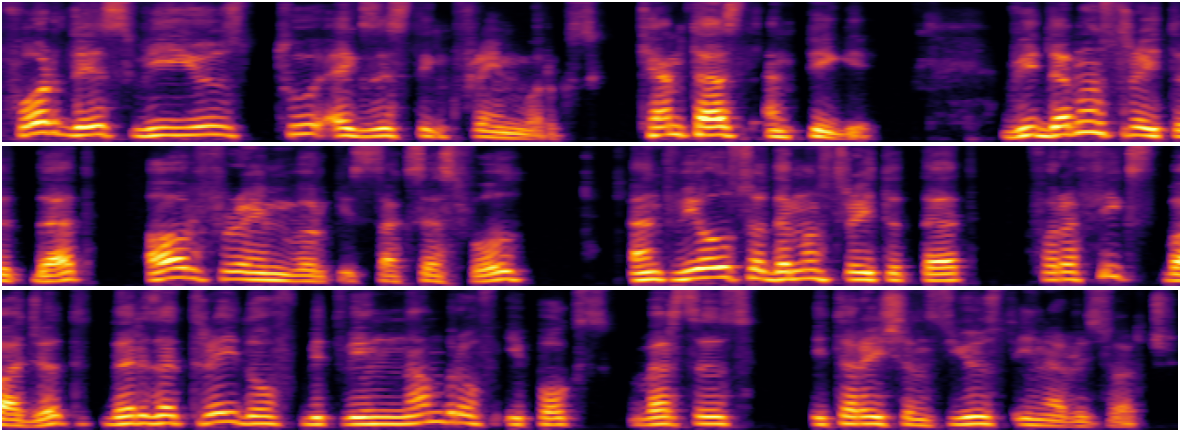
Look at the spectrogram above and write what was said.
For this, we used two existing frameworks, ChemTest and PyGGI. We demonstrated that our framework is successful, and we also demonstrated that for a fixed budget, there is a trade-off between number of epochs versus iterations used in a research.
